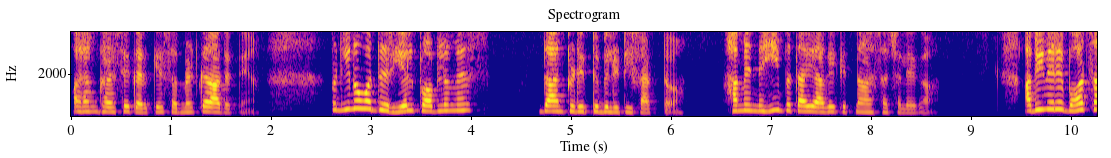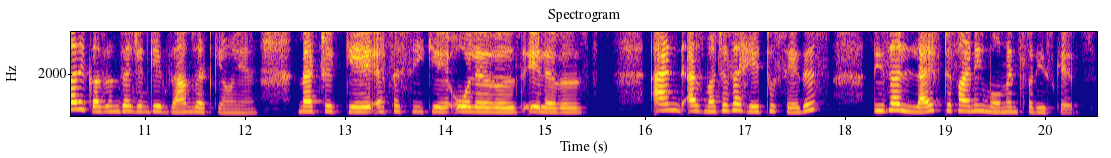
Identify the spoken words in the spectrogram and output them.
اور ہم گھر سے کر کے سبمٹ کرا دیتے ہیں۔ But you know what the real problem is the unpredictability factor ہمیں نہیں پتہ یہ آگے کتنا عرصہ چلے گا۔ ابھی میرے بہت سارے کزنز ہیں جن کے ایگزامز اٹکے ہوئے ہیں۔ میٹرک کے ایف ایس سی کے O levels A levels and as much as I hate to see this these are life defining moments for these kids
